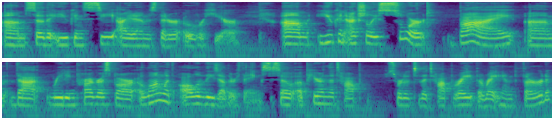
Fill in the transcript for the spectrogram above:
um, so that you can see items that are over here. Um, you can actually sort by um, that reading progress bar along with all of these other things. So up here in the top, sort of to the top right, the right hand third,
